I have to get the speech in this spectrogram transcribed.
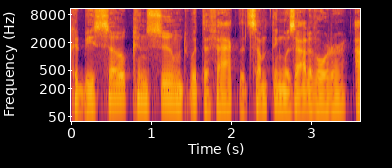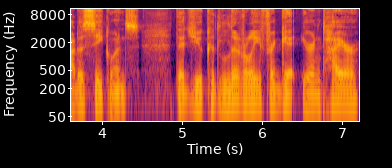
could be so consumed with the fact that something was out of order, out of sequence, that you could literally forget your entire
